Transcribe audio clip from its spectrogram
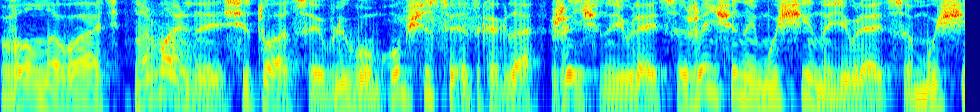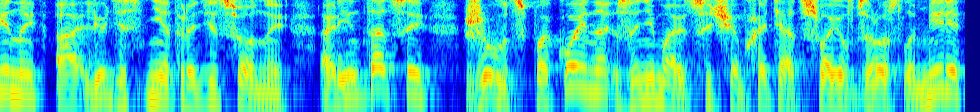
волновать. Нормальная ситуация в любом обществе – это когда женщина является женщиной, мужчина является мужчиной, а люди с нетрадиционной ориентацией живут спокойно, занимаются чем хотят в своем взрослом мире,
